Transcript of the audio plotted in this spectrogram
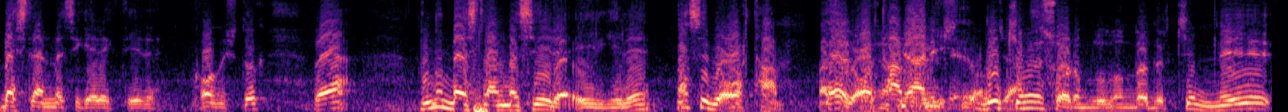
beslenmesi gerektiğini konuştuk ve bunun beslenmesiyle ilgili nasıl bir ortam, nasıl bir ortam yani bu kimin sorumluluğundadır? Kim neyi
